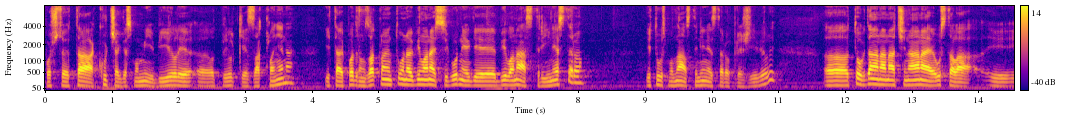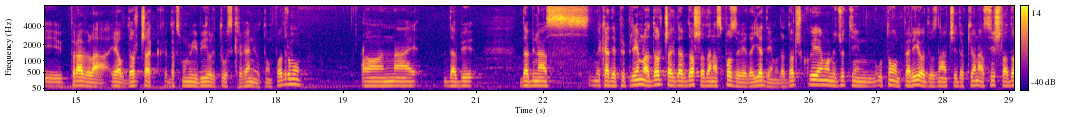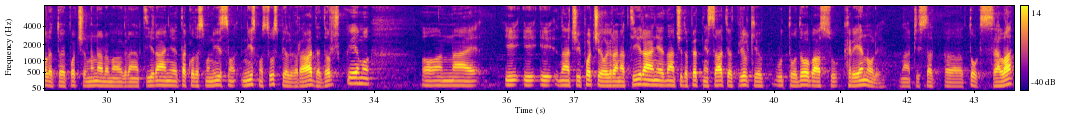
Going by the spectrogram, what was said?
pošto je ta kuća gdje smo mi bili e, od prilike zaklonjena, i taj podrom zaklonjen. Tu je bila najsigurnije gdje je bilo nas 13 i tu smo nas 13 preživjeli. Uh, tog dana, znači, Nana je ustala i, i pravila jel, dorčak dok smo mi bili tu skriveni u tom podrumu. Onaj, da bi da bi nas, kada je pripremila dorčak, da bi došla da nas pozove da jedemo, da dorčkujemo. Međutim, u tom periodu, znači, dok je ona sišla dole, to je počelo nenormalno granatiranje, tako da smo nismo, nismo se uspjeli vratiti da dorčkujemo. Onaj, i, i, i, znači, počelo granatiranje, znači, do 15 sati otprilike u to doba su krenuli, znači, sa uh, tog sela.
